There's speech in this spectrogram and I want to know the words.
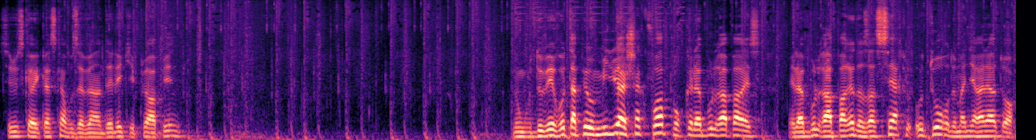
C'est juste qu'avec l'ascar, vous avez un délai qui est plus rapide. Donc vous devez retaper au milieu à chaque fois pour que la boule réapparaisse. Et la boule réapparaît dans un cercle autour de manière aléatoire.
